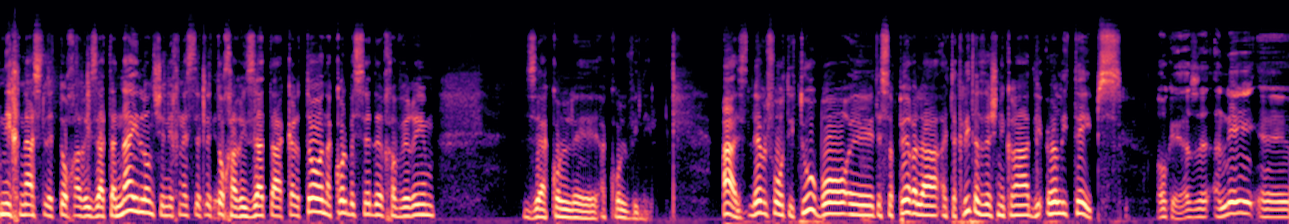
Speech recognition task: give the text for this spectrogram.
נכנס לתוך אריזת הניילון, שנכנסת לתוך אריזת הקרטון, הכל בסדר, חברים. זה הכל, אה, הכל ויניל. אז, Level 42, בוא אה, תספר על התקליט הזה שנקרא The Early Tapes. אוקיי, אז אה, אני אה,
